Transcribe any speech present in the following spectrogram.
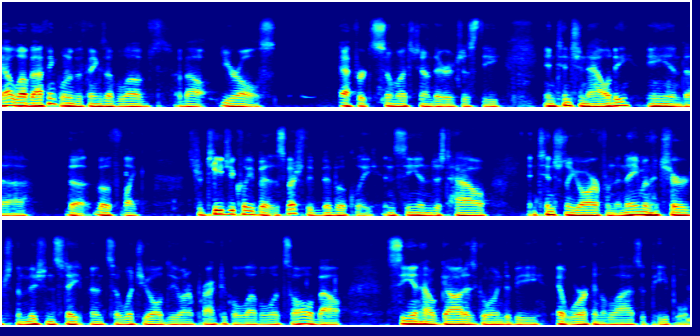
Yeah, I love that. I think one of the things I've loved about your all's efforts so much down there is just the intentionality and uh, the both like strategically, but especially biblically, and seeing just how intentional you are from the name of the church, the mission statement, to what you all do on a practical level. It's all about seeing how God is going to be at work in the lives of people.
